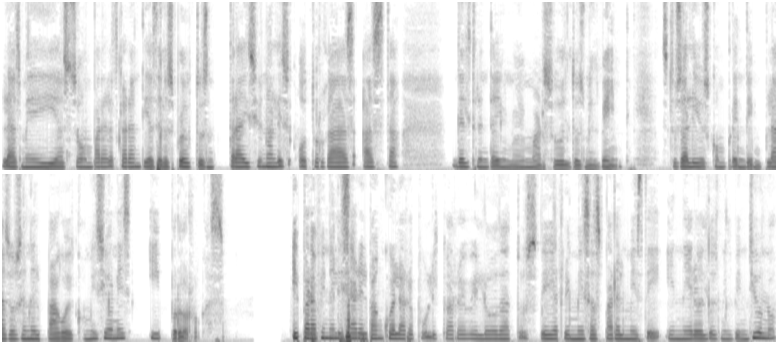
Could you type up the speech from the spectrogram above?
Las medidas son para las garantías de los productos tradicionales otorgadas hasta del 31 de marzo del 2020. Estos alivios comprenden plazos en el pago de comisiones y prórrogas. Y para finalizar, el Banco de la República reveló datos de remesas para el mes de enero del 2021.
